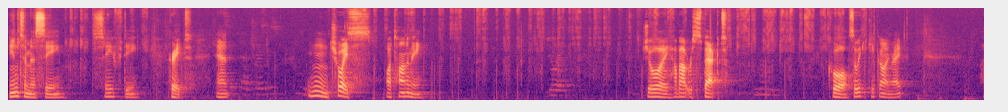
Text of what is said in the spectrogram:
Intimacy. Safety. Great. And mm, choice. Autonomy. Joy. Joy. How about respect? Cool. So we can keep going, right? It's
